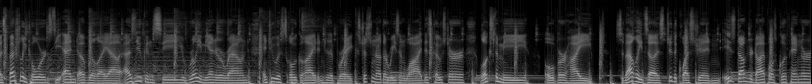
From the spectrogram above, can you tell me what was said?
especially towards the end of the layout. As you can see, you really meander around into a slow glide into the brakes. Just another reason why this coaster looks to me overhyped. So that leads us to the question Is Dr. Diabol's cliffhanger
